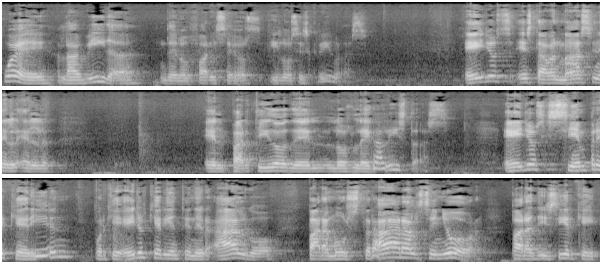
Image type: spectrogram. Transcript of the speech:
fue la vida de los fariseos y los escribas. Ellos estaban más en el, el, partido de los legalistas. Ellos siempre querían, porque ellos querían tener algo para mostrar al Señor, para decir que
